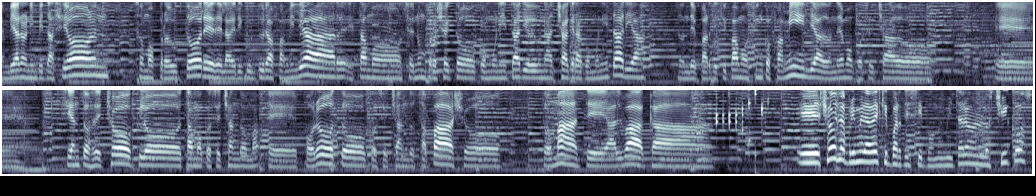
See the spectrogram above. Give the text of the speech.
enviaron invitación, somos productores de la agricultura familiar, estamos en un proyecto comunitario de una chacra comunitaria donde participamos cinco familias, donde hemos cosechado eh, cientos de choclo, estamos cosechando eh, poroto, cosechando zapallo, tomate, albahaca. Eh, yo es la primera vez que participo, me invitaron los chicos,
